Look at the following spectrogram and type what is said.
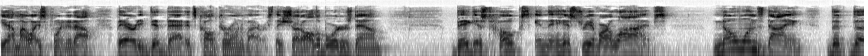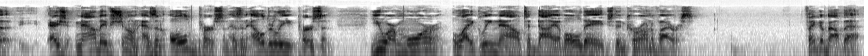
yeah, my wife's pointing it out. They already did that. It's called coronavirus. They shut all the borders down. Biggest hoax in the history of our lives. No one's dying. The, the, as now they've shown as an old person, as an elderly person, You are more likely now to die of old age than coronavirus. Think about that.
